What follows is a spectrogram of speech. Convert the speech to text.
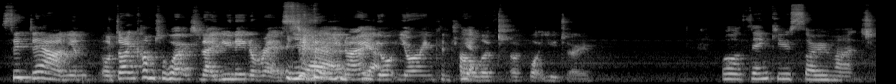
sit down you, or don't come to work today, you need a rest. Yeah, you know, yeah. you're, you're in control of, of what you do. Well, thank you so much,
